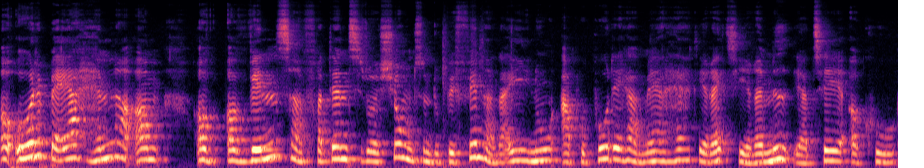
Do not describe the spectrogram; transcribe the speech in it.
Og 8 bager handler om at, at vende sig fra den situation, som du befinder dig i nu, apropos det her med at have de rigtige remedier til at kunne,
